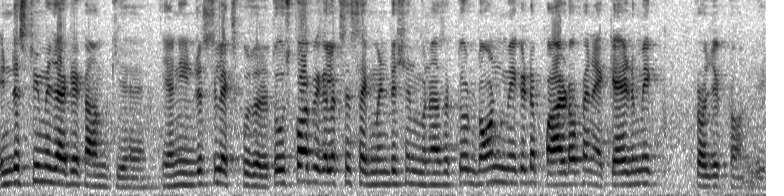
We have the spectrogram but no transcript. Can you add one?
इंडस्ट्री में जाके काम किया है यानी इंडस्ट्रियल एक्सपोजर है तो उसको आप एक अलग से सेगमेंटेशन बना सकते हो। Don't make it a part of an academic project only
